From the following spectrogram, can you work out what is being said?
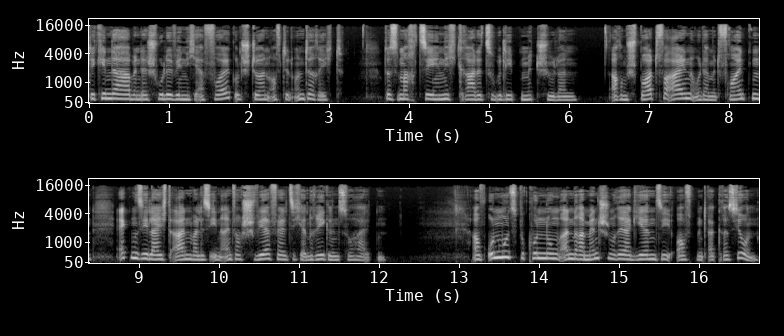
Die Kinder haben in der Schule wenig Erfolg und stören oft den Unterricht. Das macht sie nicht gerade zu beliebten Mitschülern. Auch im Sportverein oder mit Freunden ecken sie leicht an, weil es ihnen einfach schwerfällt, sich an Regeln zu halten. Auf Unmutsbekundungen anderer Menschen reagieren sie oft mit Aggression.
